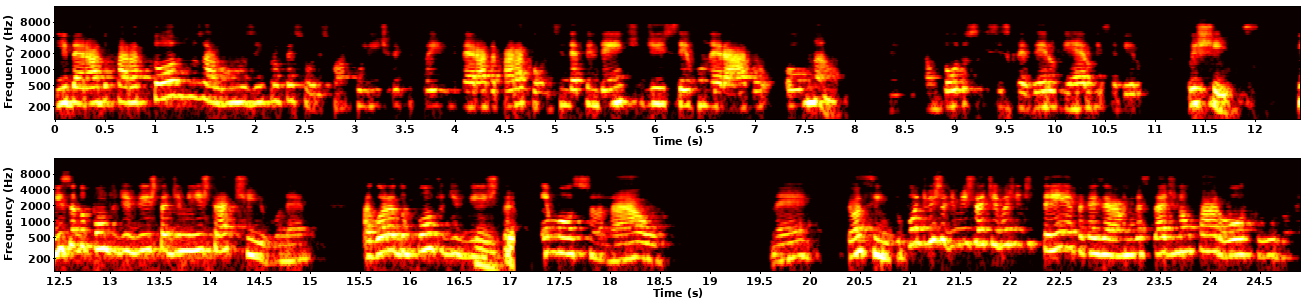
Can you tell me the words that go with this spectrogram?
liberado para todos os alunos e professores, foi uma política que foi liberada para todos, independente de ser vulnerável ou não. Né? Então, todos que se inscreveram vieram receber os chips. Isso é do ponto de vista administrativo, né? Agora, do ponto de vista. Emocional, né? Então, assim, do ponto de vista administrativo, a gente tenta, quer dizer, a universidade não parou tudo, né?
